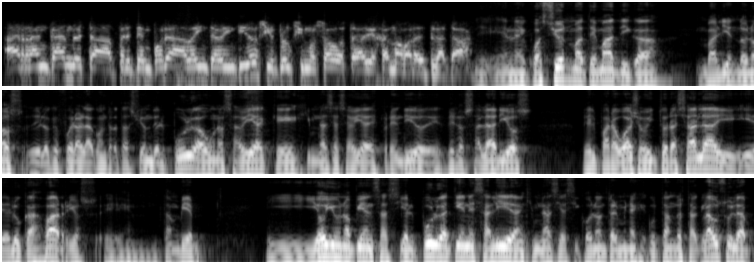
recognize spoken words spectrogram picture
arrancando esta pretemporada 2022 y el próximo sábado estará viajando a Mar del Plata. En la ecuación matemática, valiéndonos de lo que fuera la contratación del Pulga, uno sabía que Gimnasia se había desprendido de los salarios del paraguayo Víctor Ayala y, de Lucas Barrios eh, también. Y hoy uno piensa, si el Pulga tiene salida en gimnasia, si Colón termina ejecutando esta cláusula,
